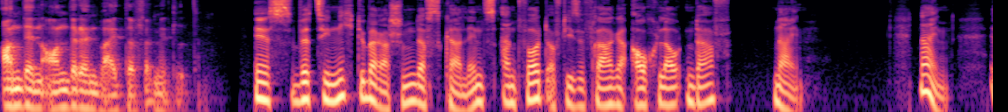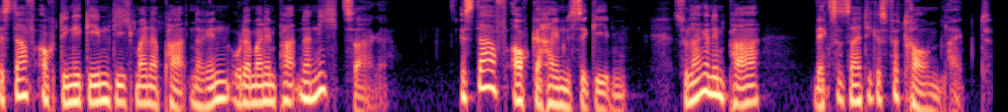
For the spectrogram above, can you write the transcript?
an den anderen weitervermittelt. Es wird Sie nicht überraschen, dass Karl Lenz Antwort auf diese Frage auch lauten darf: Nein. Nein, es darf auch Dinge geben, die ich meiner Partnerin oder meinem Partner nicht sage. Es darf auch Geheimnisse geben, solange dem Paar wechselseitiges Vertrauen bleibt.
